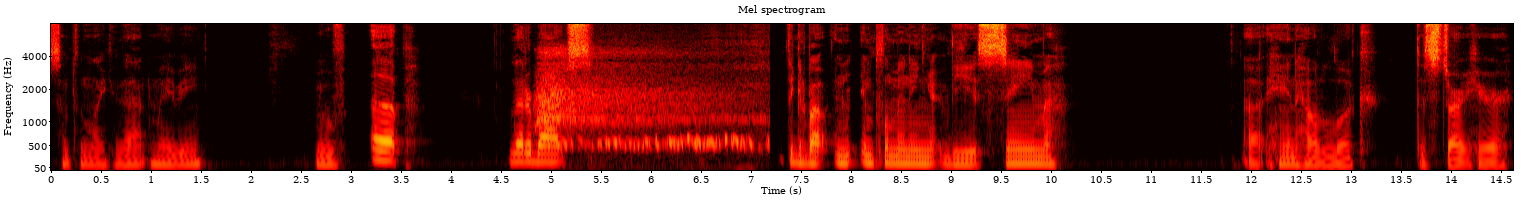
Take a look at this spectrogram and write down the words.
Something like that, maybe. Move up. Letterbox. Thinking about implementing the same uh, handheld look to start here.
